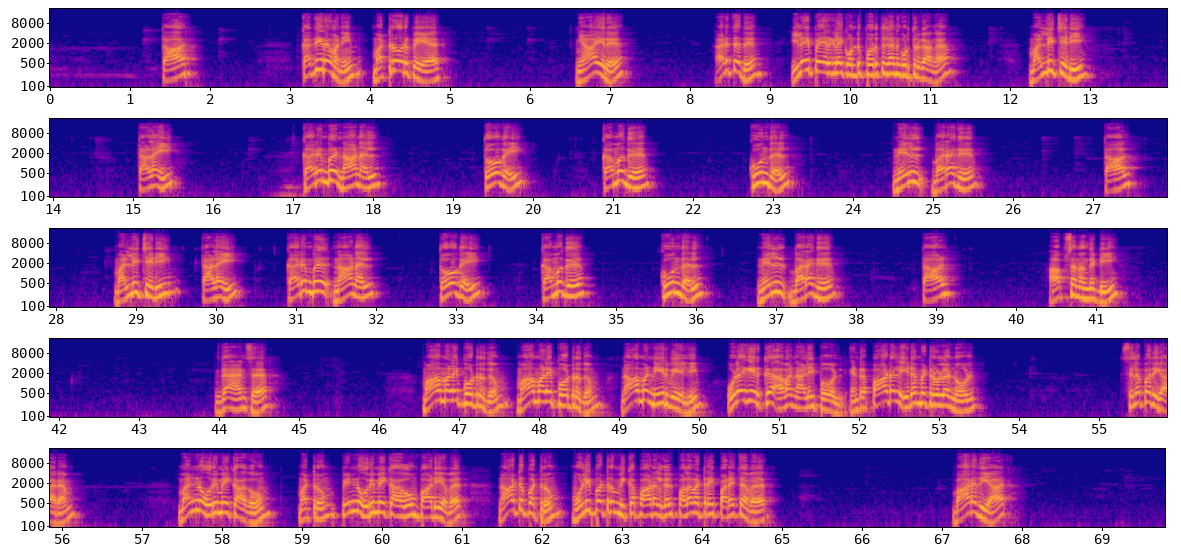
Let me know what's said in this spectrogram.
தார். கதிரவனின் மற்றொரு பெயர் ஞாயிறு. அடுத்தது இலை பெயர்களை கொண்டு பொறுத்துகன்னு கொடுத்துருக்காங்க. மல்லிச்செடி. தலை. கரும்பு நாணல். தோகை. கமுகு கூந்தல் நெல் வரகு தாள் மல்லிச்செடி தலை கரும்பு நாணல் தோகை கமுகு கூந்தல் நெல் வரகு தாள் ஆப்ஷன் வந்து டி த ஆன்சர் மாமலை போற்றுதும் மாமலை போற்றுதும் நாம நீர்வேலி உலகிற்கு அவன் அழிப்போல் என்ற பாடல் இடம்பெற்றுள்ள நூல் சிலப்பதிகாரம். மண் உரிமைக்காகவும் மற்றும் பெண் உரிமைக்காகவும் பாடியவர் நாட்டுப்பற்றும் மொழிப்பற்றும் மிக்க பாடல்கள் பலவற்றை படைத்தவர். பாரதியார்.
